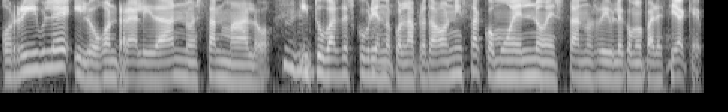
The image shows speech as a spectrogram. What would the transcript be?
horrible y luego en realidad no es tan malo. Y tú vas descubriendo con la protagonista cómo él no es tan horrible como parecía, que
